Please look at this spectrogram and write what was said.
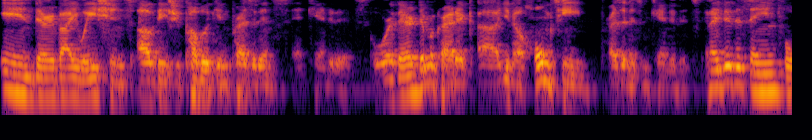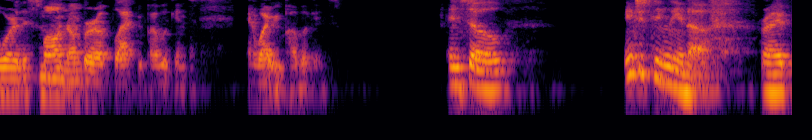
in their evaluations of these Republican presidents and candidates, or their Democratic, uh, you know, home team presidents and candidates. And I did the same for the small number of Black Republicans and white Republicans. And so, interestingly enough, right,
